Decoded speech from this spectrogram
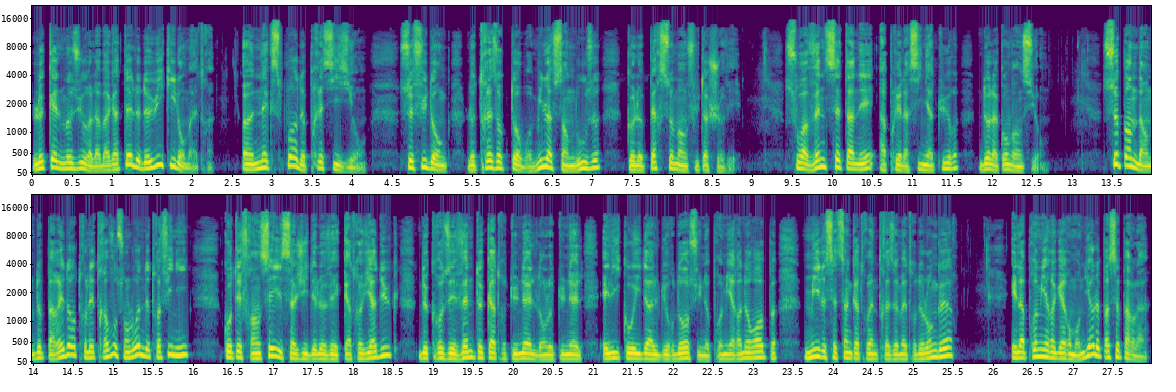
lequel mesure la bagatelle de 8 kilomètres un exploit de précision. Ce fut donc le 13 octobre 1912 que le percement fut achevé soit 27 années après la signature de la Convention. Cependant, de part et d'autre, les travaux sont loin d'être finis. Côté français, il s'agit d'élever quatre viaducs, de creuser 24 tunnels dont le tunnel hélicoïdal d'Urdos, une première en Europe, 1793 mètres de longueur. Et la Première Guerre mondiale passe par là.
